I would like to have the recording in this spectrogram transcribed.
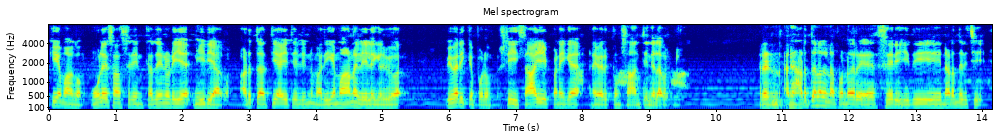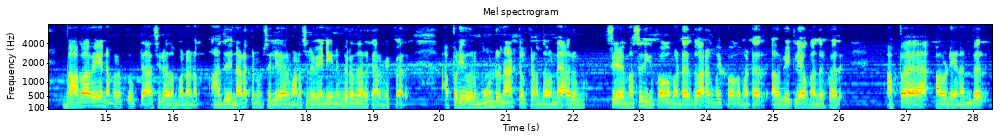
முக்கியமாகும். மூளை சாஸ்திரியின் கதையினுடைய நீதியாகும். அடுத்த அத்தியாயத்தில் இன்னும் அதிகமான லீலைகள் விவ விவரிக்கப்படும். ஸ்ரீ சாயை பணிக அனைவருக்கும் சாந்தி நிலவட்டும் ரெண்டு அடுத்த நாள் என்ன பண்ணுவார்? சரி இது நடந்துடுச்சு. பாபாவே நம்மளை கூப்பிட்டு ஆசீர்வாதம் பண்ணணும். அது நடக்கணும்னு சொல்லி அவர் மனசில் வேண்டின்னு விரதம் இருக்க ஆரம்பிப்பார். அப்படி ஒரு மூன்று நாட்கள் கடந்த உடனே அவர் சி- மசூதிக்கு போக மாட்டார். துவாரகம் போய் போக மாட்டார். அவர் வீட்டிலேயே உட்காந்துருப்பார் அப்போ அவருடைய நண்பர்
